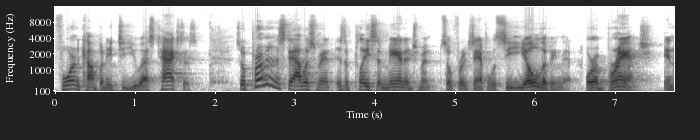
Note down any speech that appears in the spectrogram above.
foreign company to US taxes. So a permanent establishment is a place of management. So for example, a CEO living there, or a branch, an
